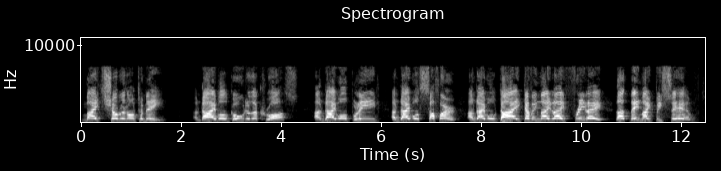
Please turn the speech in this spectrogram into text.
my children unto me. And I will go to the cross and I will bleed and I will suffer and I will die, giving my life freely that they might be saved.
